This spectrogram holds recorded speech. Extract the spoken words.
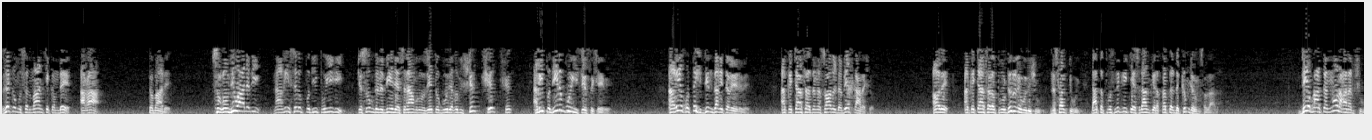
زکه مسلمان چې کم دی هغه تبا دی سعودي والے دی ناغي صرف په دې پويږي چې څوک د نبی علیہ السلام روزه ته ګوري هغه شرک شرک شرک هغه په دې نه پويږي چې څه شي هغه خو تش دین دغه ته ویل وي اګه چا سره د نصارو د بیخ کار شو اره اګه چا سره پروډر نیول شو نصارتي وي دا ته پوښتنه کوي چې اسلام کې رقته د کوم جرم سزا ده دی خواته نور عرب شو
